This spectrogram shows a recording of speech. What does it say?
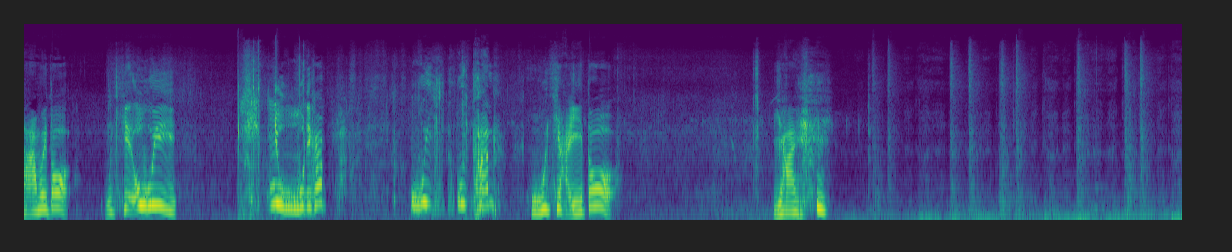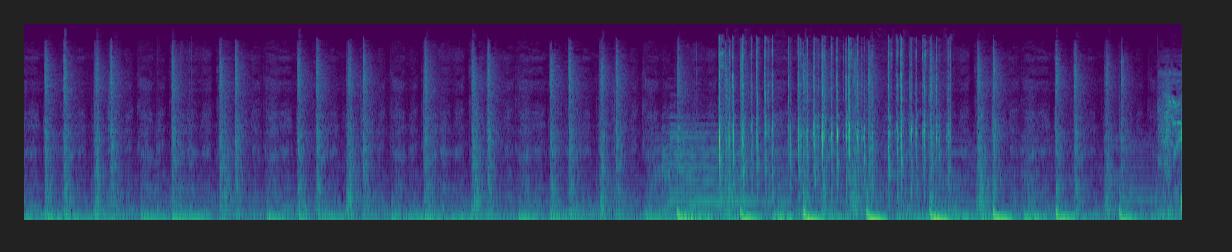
ตามไม่โตอุ้ยเขียดอุ้ยอยู่ดิครับ อุ้ยอุ้ยพันอุ้ยใหญ่โตใหญ่โอเค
